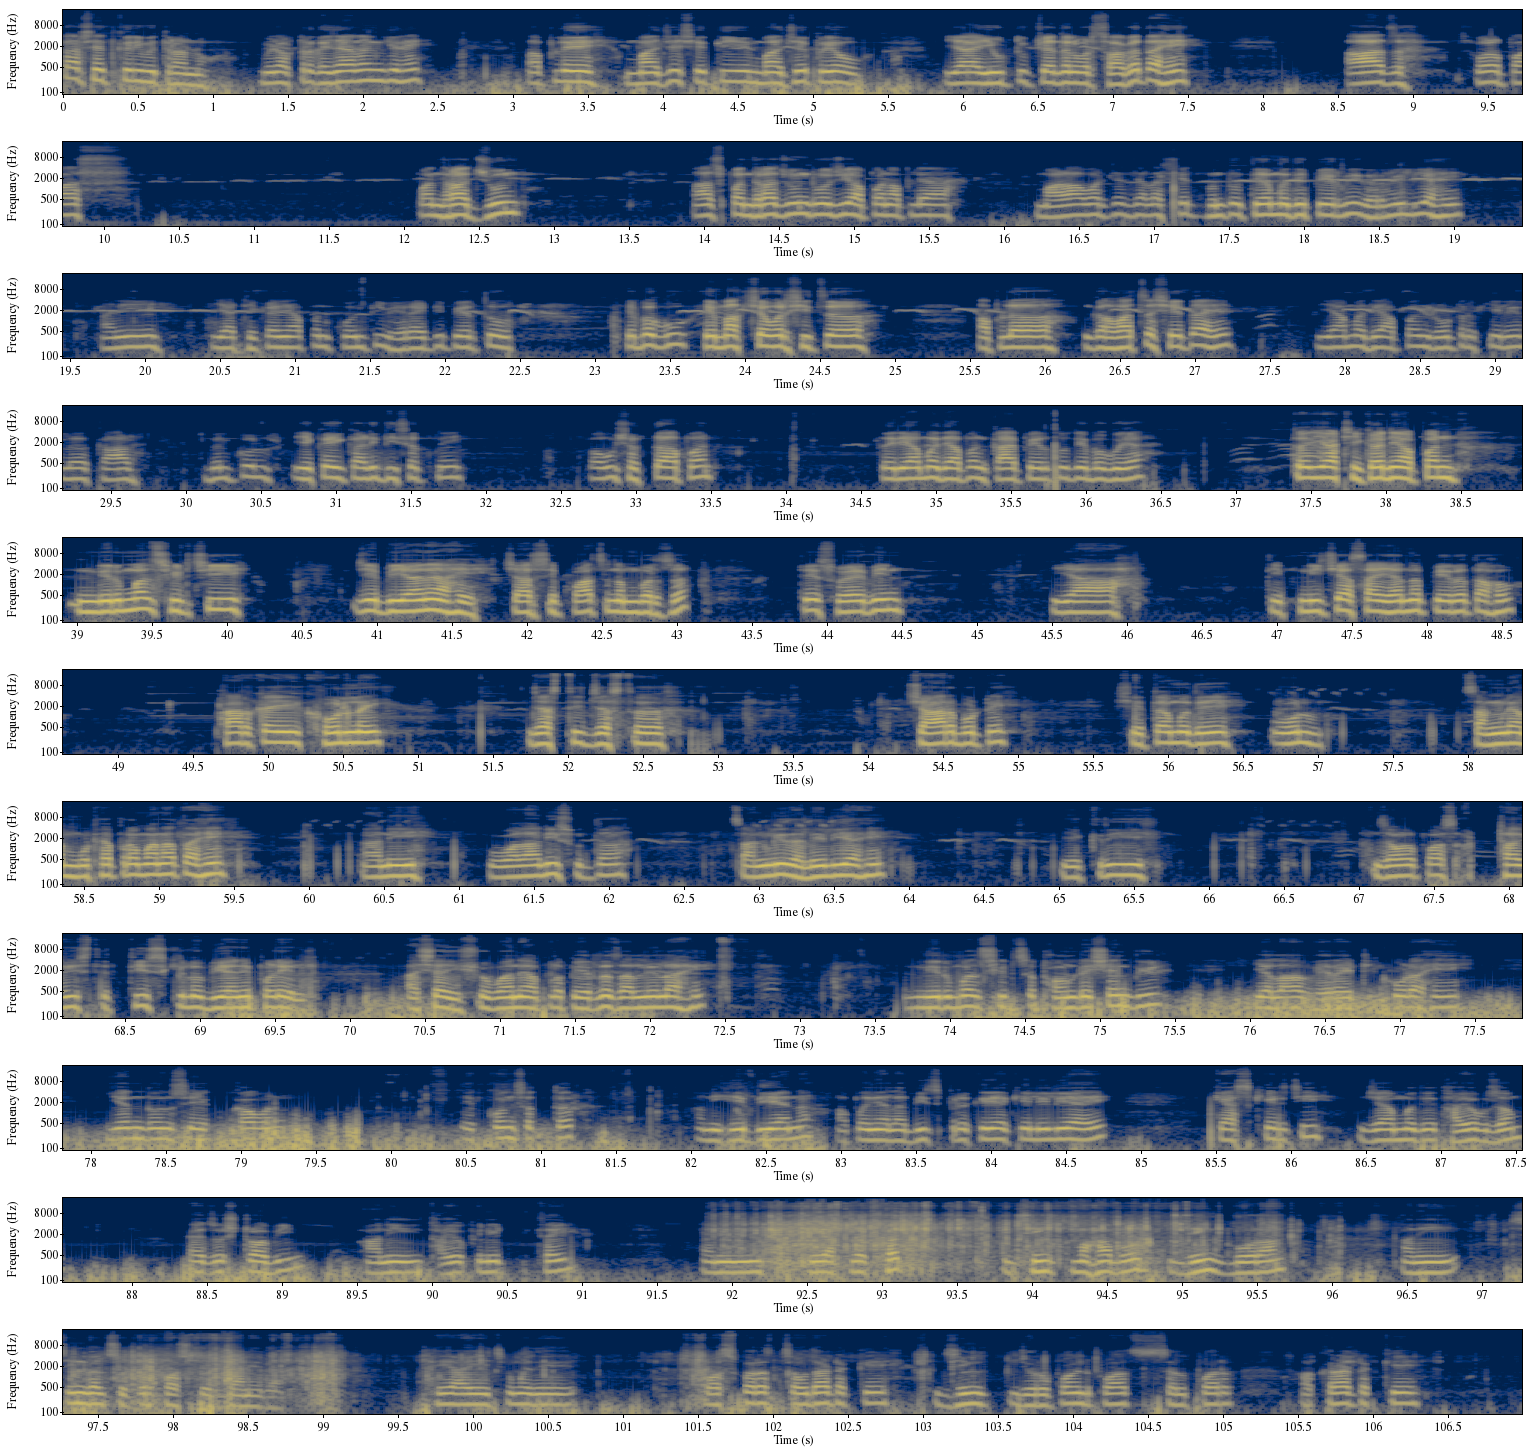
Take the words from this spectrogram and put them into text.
नमस्कार शेतकरी मित्रांनो. मी डॉक्टर गजानन गिरे आपले माझे शेती माझे प्रयोग या यूट्यूब चॅनलवर स्वागत आहे. आज जवळपास पंधरा जून. आज पंधरा जून रोजी आपण आपल्या माळावरच्या ज्याला शेत म्हणतो त्यामध्ये पेरणी घरलेली आहे. आणि या ठिकाणी आपण कोणती व्हेरायटी पेरतो हे बघू. हे मागच्या वर्षीचं आपलं गव्हाचं शेत आहे. यामध्ये आपण रोटर केलेलं काढ बिलकुल एकही काळी दिसत नाही. पाहू शकता आपण. तर यामध्ये आपण काय पेरतो ते बघूया. तर या ठिकाणी आपण निर्मल सीडची जे बियाणं आहे चारशे पाच नंबरचं ते सोयाबीन या टिपणीच्या साह्यानं पेरत आहो फार काही खोल नाही. जास्तीत जास्त चार बोटे. शेतामध्ये ओल चांगल्या मोठ्या प्रमाणात आहे. आणि वळानीसुद्धा चांगली झालेली आहे. एकरी जवळपास अठ्ठावीस ते तीस किलो बियाणे पडेल अशा हिशोबाने आपलं पेरणं चाललेलं आहे. निर्मल सीडचं फाउंडेशन बीड याला व्हेरायटी कोड आहे एन दोनशे एक्कावन्न एकोणसत्तर आणि हे बियाणं आपण याला बीज प्रक्रिया केलेली आहे कॅस्केडची ज्यामध्ये थायोक्झम ॲझोस्ट्रॉबिन आणि थायोफिनिट मिथाईल आणि हे आपलं खत झिंक महाबोर झिंक बोरान आणि सिंगल सुपर फॉस्फेट दाणेदार. हे आहे याच्यामध्ये फॉस्फरस चौदा टक्के झिंक झिरो पॉईंट पाच सल्फर अकरा टक्के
